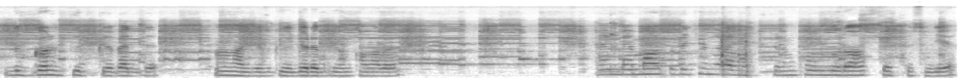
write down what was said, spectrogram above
Şimdi garip gözüküyor bende. Normal gözüküyor görebiliyorum kamerayı. Ben, ben mouse'u kenara almak istiyorum. Kolumu rahatsız etmesin diye.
